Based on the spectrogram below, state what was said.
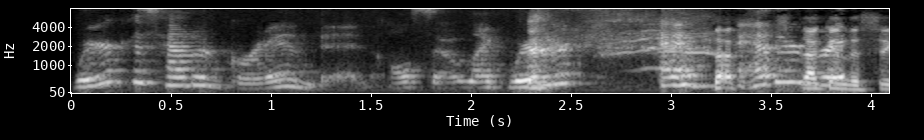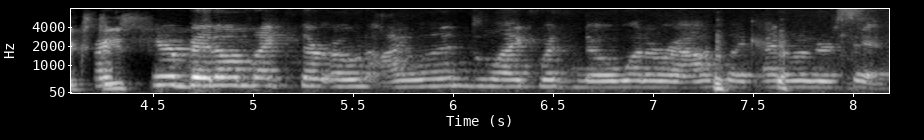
where has Heather Graham been? Also, like where has stuck, Heather stuck Graham in the '60s here been on like their own island, like with no one around? Like I don't understand.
